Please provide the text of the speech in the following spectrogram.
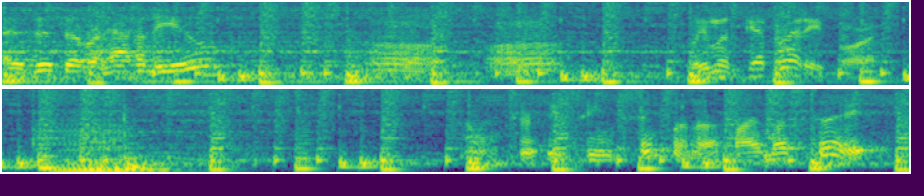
Has this ever happened to you? Hmm, hmm. We must get ready for it. It certainly seems simple enough, I must say.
